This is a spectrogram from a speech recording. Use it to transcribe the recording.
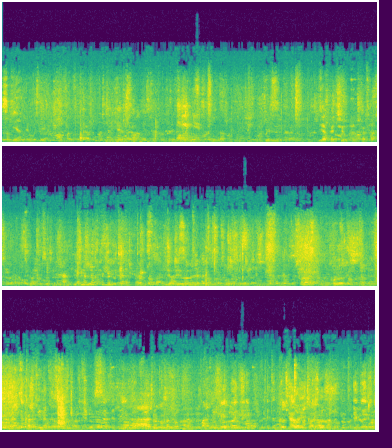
Смена людей. Я хотел Это начало. Это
